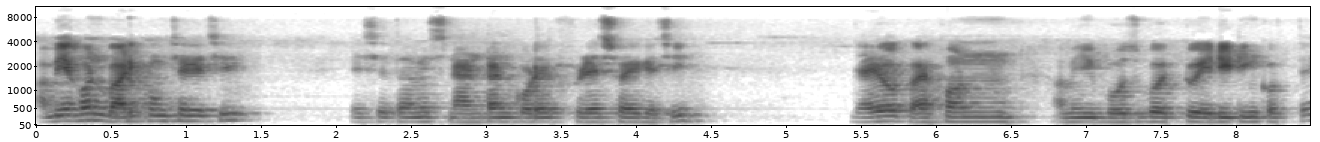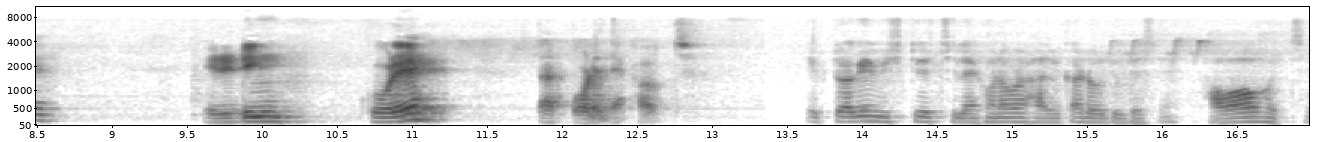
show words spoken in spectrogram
আমি এখন বাড়ি পৌঁছে গেছি। এসে তো আমি স্নান টান করে ফ্রেশ হয়ে গেছি। যাই হোক এখন আমি বসবো একটু এডিটিং করতে। এডিটিং করে তারপরে দেখা হচ্ছে। একটু আগে বৃষ্টি হচ্ছিল এখন আবার হালকা রোদ উঠেছে হাওয়াও হচ্ছে।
